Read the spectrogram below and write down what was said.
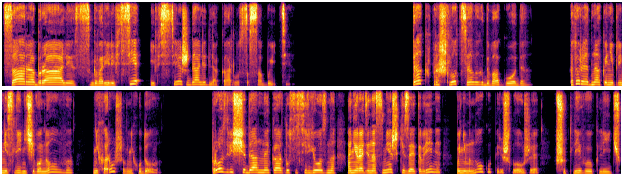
«Цара Бралис», — говорили все, и все ждали для Карлуса события. Так прошло целых два года, которые, однако, не принесли ничего нового, ни хорошего, ни худого. Прозвище, данное Карлусу серьезно, а не ради насмешки, за это время понемногу перешло уже в шутливую кличку.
